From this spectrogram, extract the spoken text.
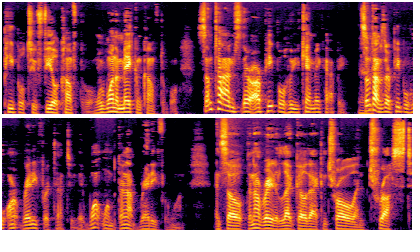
people to feel comfortable. We want to make them comfortable. Sometimes there are people who you can't make happy. Yeah. sometimes there are people who aren't ready for a tattoo. They want one but they're not ready for one. And so they're not ready to let go that control and trust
